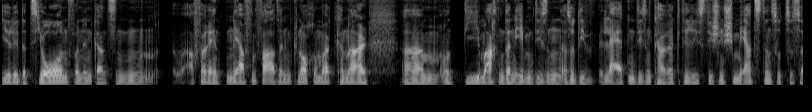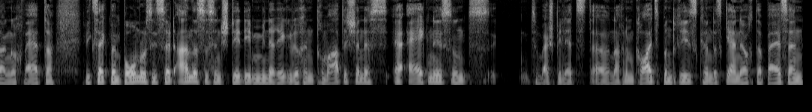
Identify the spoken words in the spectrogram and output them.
Irritation von den ganzen afferenten Nervenfasern im Knochenmarkkanal ähm, und die machen dann eben diesen, also die leiten diesen charakteristischen Schmerz dann sozusagen auch weiter. Wie gesagt, beim Bonus ist es halt anders, es entsteht eben in der Regel durch ein traumatisches Ereignis und zum Beispiel jetzt äh, nach einem Kreuzbandriss kann das gerne auch dabei sein.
